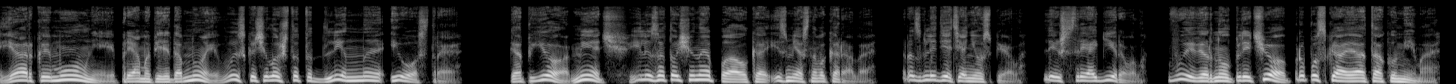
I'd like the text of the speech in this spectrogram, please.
Яркой молнией прямо передо мной выскочило что-то длинное и острое. Копье, меч или заточенная палка из местного коралла. Разглядеть я не успел, лишь среагировал. Вывернул плечо, пропуская атаку мимо.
